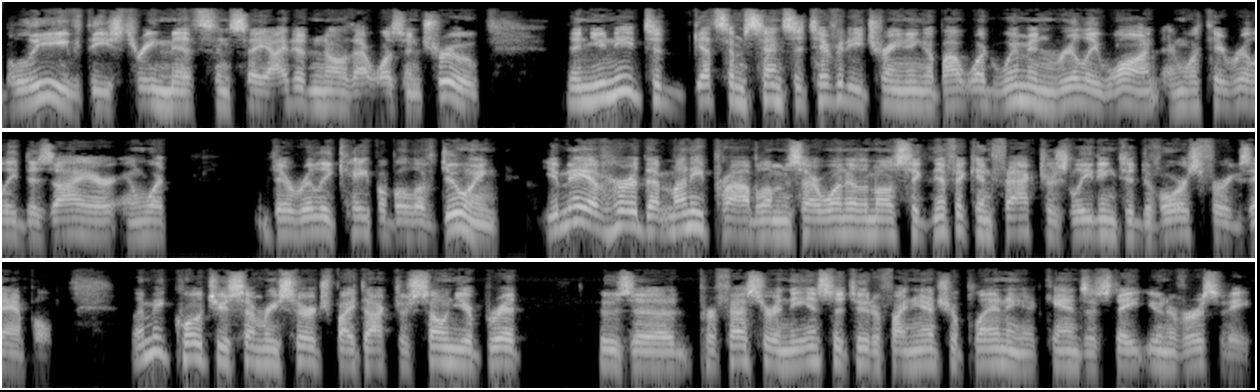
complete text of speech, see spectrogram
believe these three myths and say, I didn't know that wasn't true, then you need to get some sensitivity training about what women really want and what they really desire and what they're really capable of doing. You may have heard that money problems are one of the most significant factors leading to divorce, for example. Let me quote you some research by Dr. Sonya Britt, who's a professor in the Institute of Financial Planning at Kansas State University.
